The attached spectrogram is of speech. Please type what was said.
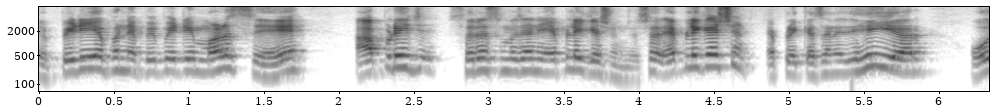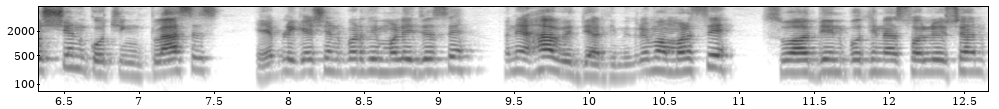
તો પીડીએફ અને પીપીટી મળશે આપણી જ સરસ મજાની એપ્લિકેશન છે. Sir application application is here Ocean coaching classes application પરથી મળી જશે અને હા, વિદ્યાર્થી મિત્રો, એમાં મળશે સ્વાધ્યાયન પોથીના સોલ્યુશન,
